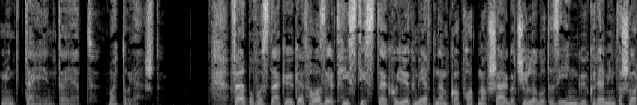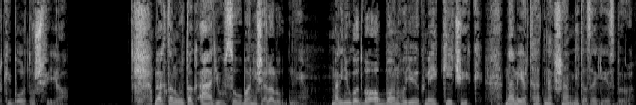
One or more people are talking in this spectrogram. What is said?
mint tehén tejet vagy tojást. Felpofozták őket, ha azért hisztisztek, hogy ők miért nem kaphatnak sárga csillagot az ingükre, mint a sarki boltos fia. Megtanultak ágyúszóban is elaludni, megnyugodva abban, hogy ők még kicsik, nem érthetnek semmit az egészből.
